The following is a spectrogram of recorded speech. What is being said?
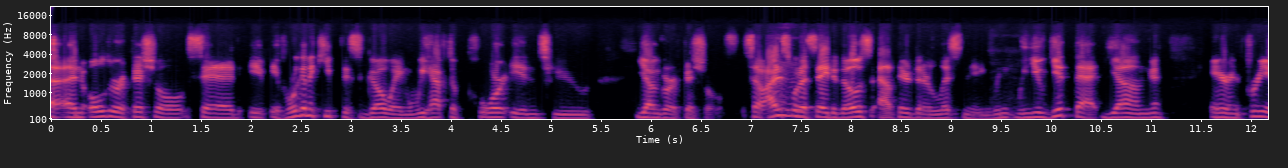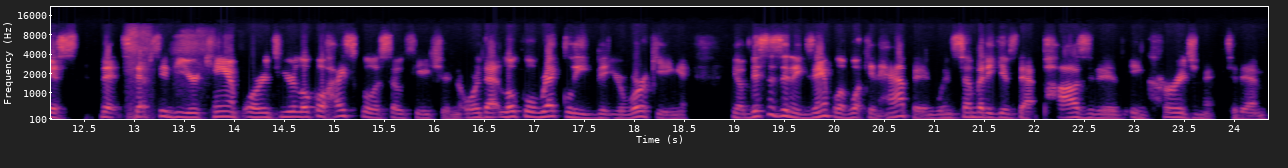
uh, an older official said, if, if we're going to keep this going, we have to pour into younger officials. So I just mm-hmm. want to say to those out there that are listening, when, when you get that young Erin Frias that steps into your camp or into your local high school association or that local rec league that you're working, you know, this is an example of what can happen when somebody gives that positive encouragement to them.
